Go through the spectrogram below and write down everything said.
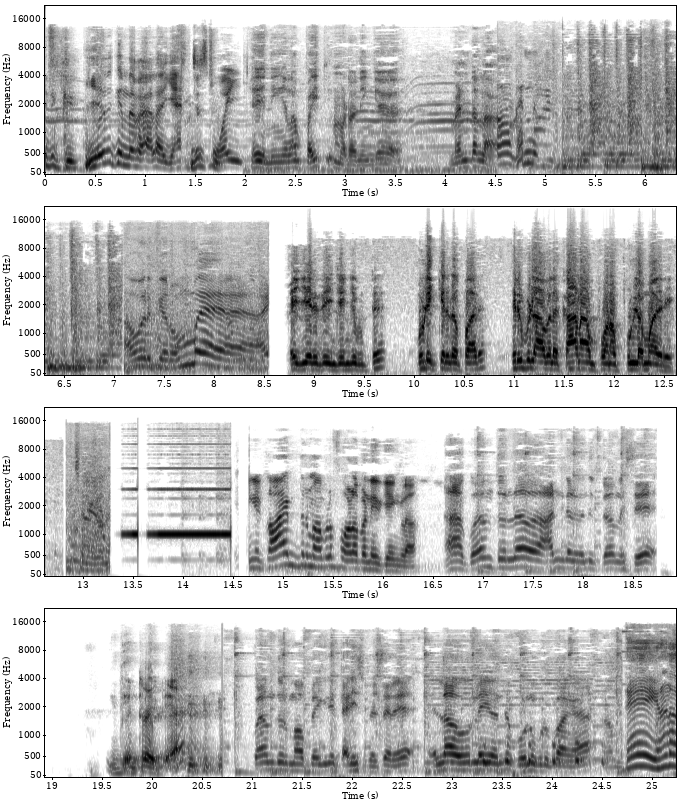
எதுக்கு? எதுக்கு இந்த வேலை? ஏன்? ஜஸ்ட் ஒய் ஏய் நீங்க எல்லாம் பைத்தியம் மாடா நீங்க மெண்டலா அவருக்கு ரொம்ப செய்யறதையும் செஞ்சு விட்டு முடிக்கிறத பாரு. திருவிழாவுல காணாம போன புள்ள மாதிரி. நீங்க கோயம்புத்தூர் மாப்பிள்ள ஃபாலோ பண்ணிருக்கீங்களா? ஆ கோயம்புத்தூர்ல ஆண்கள் வந்து ஃபேமஸ் இது என்ன கோயம்புத்தூர் மாப்பிள்ளைக்கு தனி ஸ்பெஷல் எல்லா ஊர்லயும் வந்து பொண்ணு கொடுப்பாங்க. டேய் என்னடா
